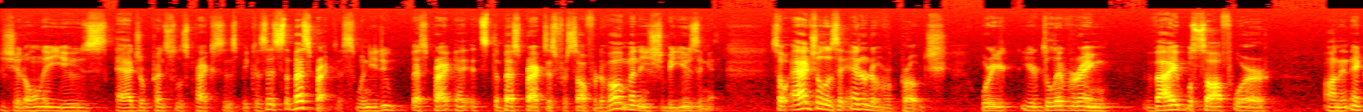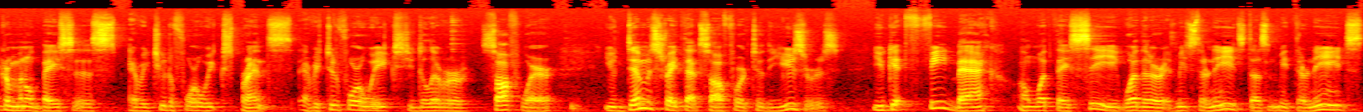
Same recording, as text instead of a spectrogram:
You should only use Agile principles practices because it's the best practice. When you do best practice, it's the best practice for software development, and you should be using it. So Agile is an iterative approach where you're, you're delivering valuable software on an incremental basis every two to four week sprints. Every two to four weeks, you deliver software. You demonstrate that software to the users. You get feedback on what they see, whether it meets their needs, doesn't meet their needs.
